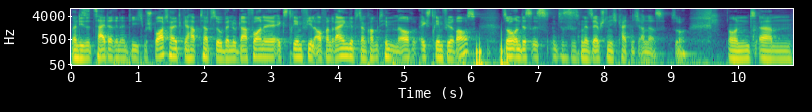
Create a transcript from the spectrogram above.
an diese Zeit erinnert, die ich im Sport halt gehabt habe. So, wenn du da vorne extrem viel Aufwand reingibst, dann kommt hinten auch extrem viel raus. So, und das ist, das ist in der Selbstständigkeit nicht anders. So. Und ähm,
